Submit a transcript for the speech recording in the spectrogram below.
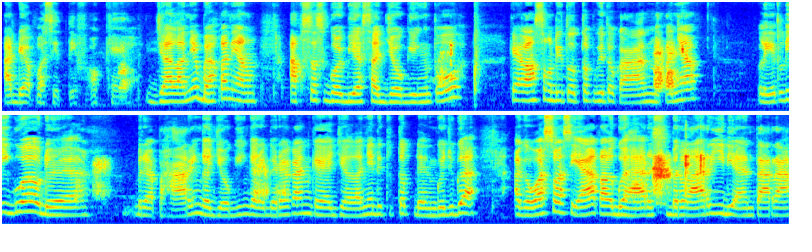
ada positif. Oke. Jalannya bahkan yang akses gue biasa jogging tuh kayak langsung ditutup gitu kan. Makanya lately gue udah berapa hari nggak jogging gara-gara kan kayak jalannya ditutup. Dan gue juga agak was-was ya kalau gue harus berlari di antara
